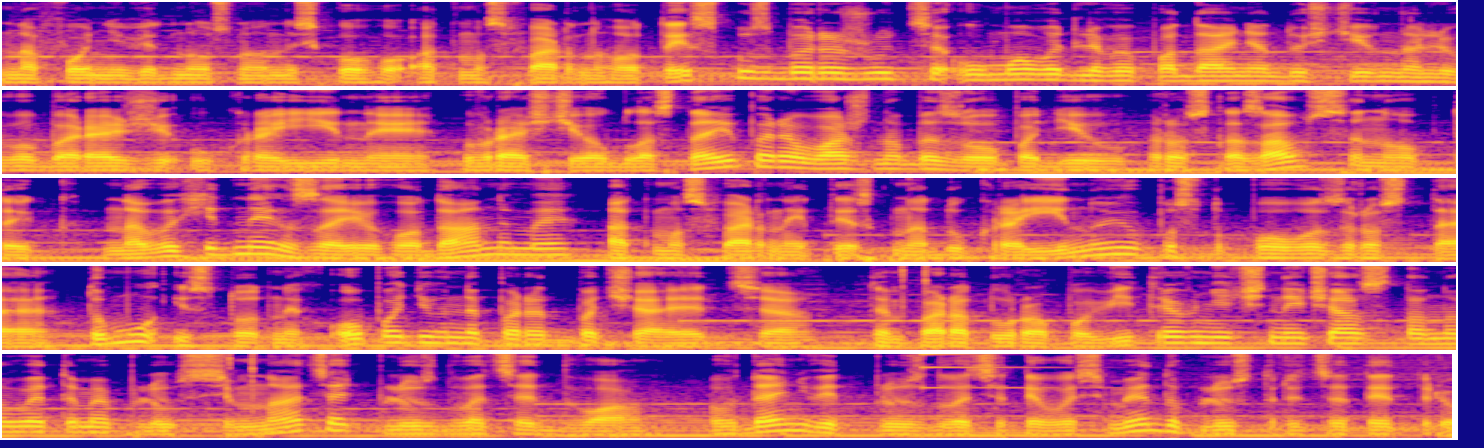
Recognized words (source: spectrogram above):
На фоні відносно низького атмосферного тиску збережуться умови для випадання дощів на лівобережжі України. Врешті областей переважно без опадів, розказав синоптик. На вихідних, за його даними, атмосферний тиск над Україною поступово зросте, тому істотних опадів не передбачається. Температура повітря в нічний час становитиме плюс 17, плюс 22, вдень від плюс 28 до плюс 33,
